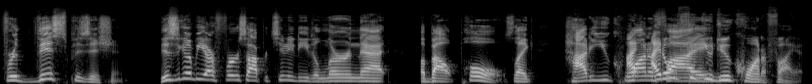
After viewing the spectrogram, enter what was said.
for this position? This is going to be our first opportunity to learn that about Poles. Like, how do you quantify? I, I don't think you do quantify it.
